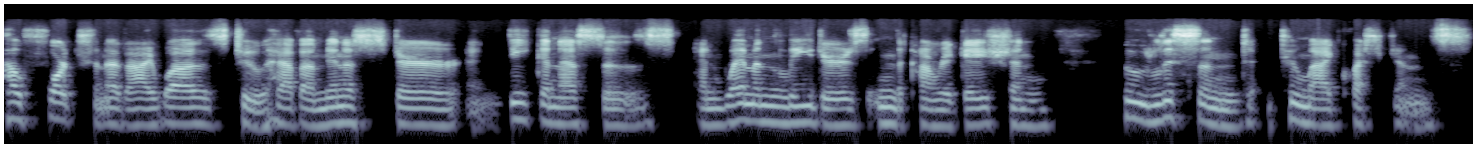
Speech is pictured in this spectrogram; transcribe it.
How fortunate I was to have a minister and deaconesses and women leaders in the congregation who listened to my questions,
